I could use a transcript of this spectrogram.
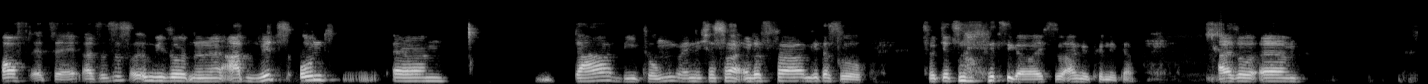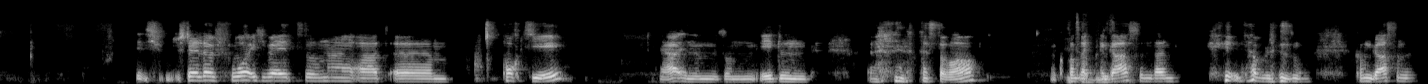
oft erzählt. Also es ist irgendwie so eine Art Witz und ähm, Darbietung, wenn ich das war, und das war, geht das so. Es wird jetzt noch witziger, weil ich es so angekündigt habe. Also, ähm, ich stellt euch vor, ich wäre jetzt so eine Art ähm, Portier, ja, in einem, so einem edlen äh, Restaurant. Dann kommt ein Etablissement. Gast und dann Etablissement. Gast und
